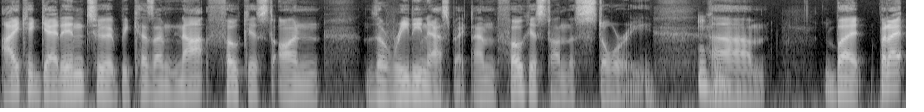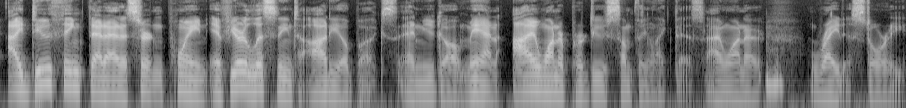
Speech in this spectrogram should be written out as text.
I could get into it because I'm not focused on the reading aspect. I'm focused on the story. Mm-hmm. Um, but but I, I do think that at a certain point, if you're listening to audiobooks and you go, man, I want to produce something like this. I want to mm-hmm. write a story.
